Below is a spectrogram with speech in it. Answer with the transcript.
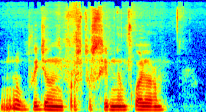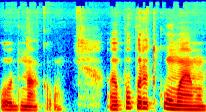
ну, виділені просто срібним кольором однаково. Е, По передку маємо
